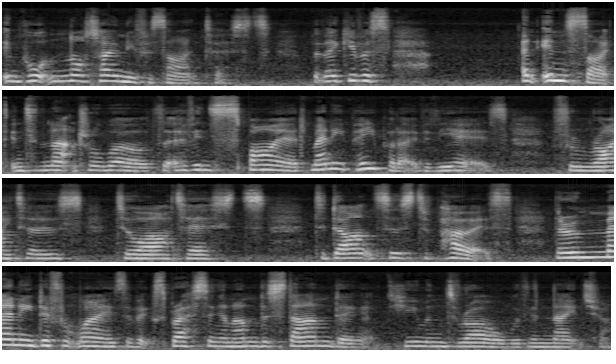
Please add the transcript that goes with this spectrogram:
important not only for scientists, but they give us an insight into the natural world that have inspired many people over the years, from writers to artists to dancers to poets. There are many different ways of expressing and understanding humans' role within nature.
